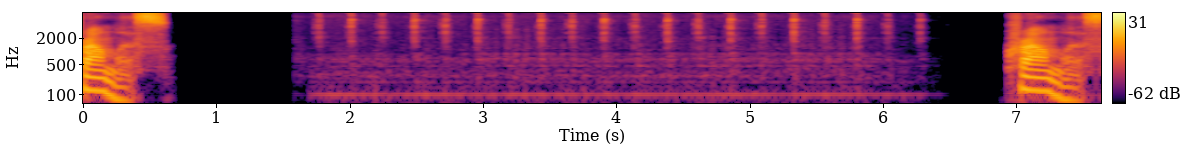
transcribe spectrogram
Crownless. Crownless.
